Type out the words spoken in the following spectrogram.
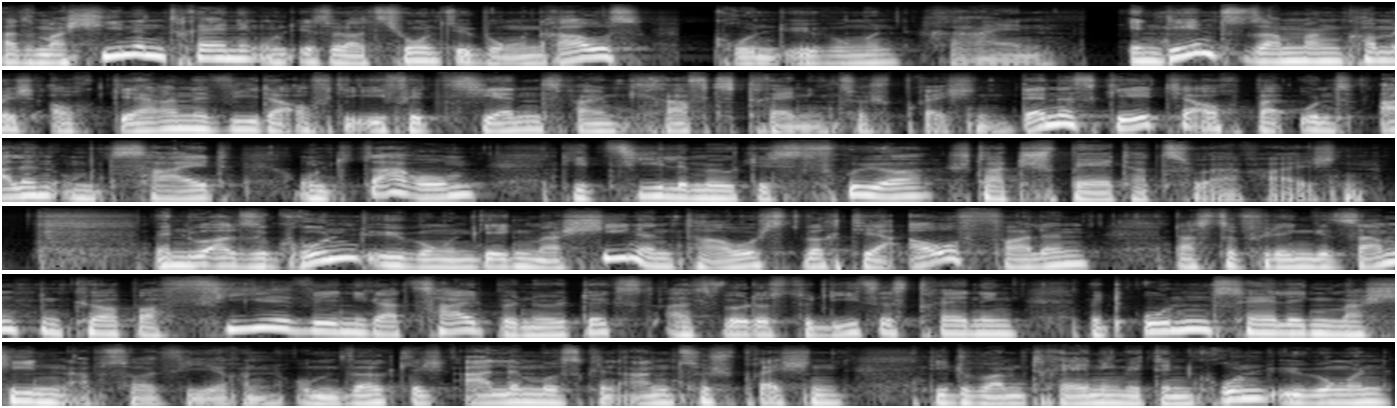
Also Maschinentraining und Isolationsübungen raus, Grundübungen rein. In dem Zusammenhang komme ich auch gerne wieder auf die Effizienz beim Krafttraining zu sprechen. Denn es geht ja auch bei uns allen um Zeit und darum, die Ziele möglichst früher statt später zu erreichen. Wenn du also Grundübungen gegen Maschinen tauschst, wird dir auffallen, dass du für den gesamten Körper viel weniger Zeit benötigst, als würdest du dieses Training mit unzähligen Maschinen absolvieren, um wirklich alle Muskeln anzusprechen, die du beim Training mit den Grundübungen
